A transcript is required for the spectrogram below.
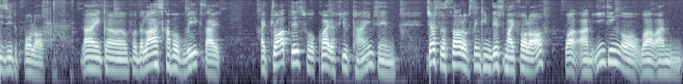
easy to fall off like uh, for the last couple of weeks I I dropped this for quite a few times and just the thought of thinking this might fall off while I'm eating or while I'm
